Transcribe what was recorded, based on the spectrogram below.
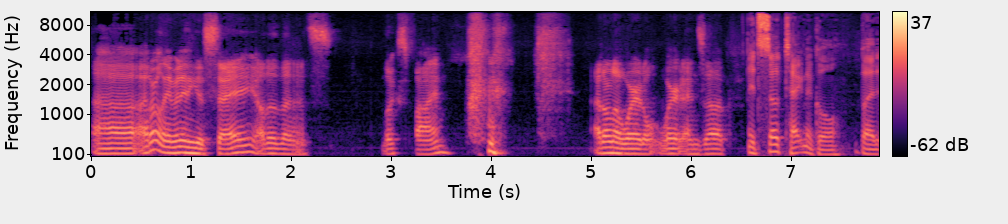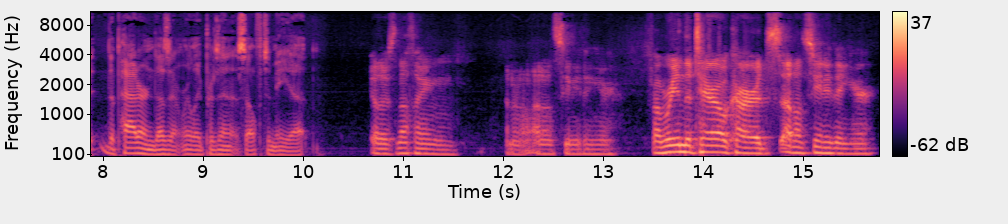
Uh, I don't really have anything to say other than it's looks fine. I don't know where it where it ends up. It's so technical, but the pattern doesn't really present itself to me yet. Yeah, there's nothing. I don't know. I don't see anything here. If I'm reading the tarot cards, I don't see anything here.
